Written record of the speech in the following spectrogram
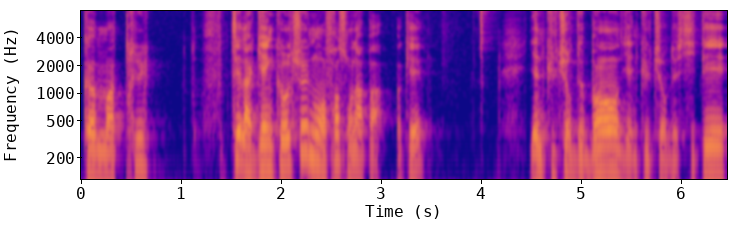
comme un truc... Tu sais, la gang culture, nous, en France, on l'a pas, ok? Il y a une culture de bande, il y a une culture de cité,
